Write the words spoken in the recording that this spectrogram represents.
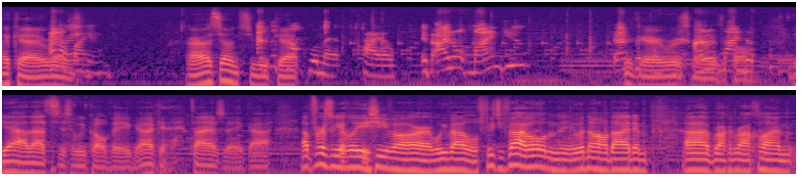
Okay, we're I gonna. don't Alright, mind. let's jump into That's a compliment, Kyle. If I don't mind you, that's Okay, a we're just gonna I don't mind call. Yeah, that's just what we call vague. Okay, Tayo's vague. Uh, up first we have Lady Shiva, our we've level 55 holding the with no hold item. Uh, rock and rock climb.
